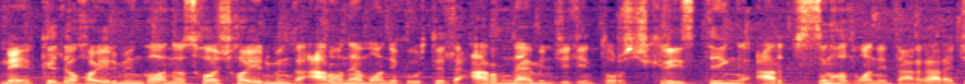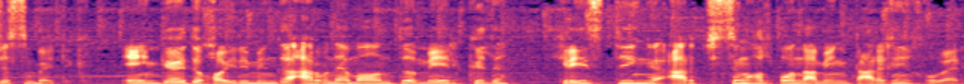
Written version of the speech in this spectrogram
Меркель 2000 оноос хойш 2018 оны хүртэл 18 жилийн турш Христийн ардчсан холбооны даргаар ажилласан байдаг. Ингээд 2018 онд Меркель Христийн ардчсан холбоо намын даргын хуваар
